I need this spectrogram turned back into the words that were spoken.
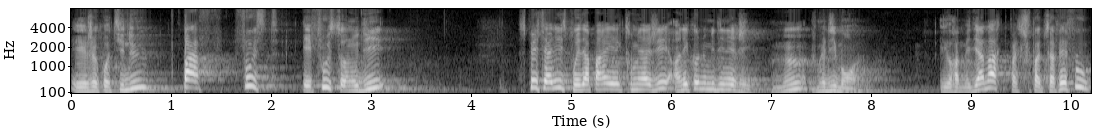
Et je continue, paf, Foust. Et Foust, on nous dit, spécialiste pour les appareils électroménagers en économie d'énergie. Hmm, je me dis, bon, il y aura MediaMarkt, parce que je ne suis pas tout à fait fou.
